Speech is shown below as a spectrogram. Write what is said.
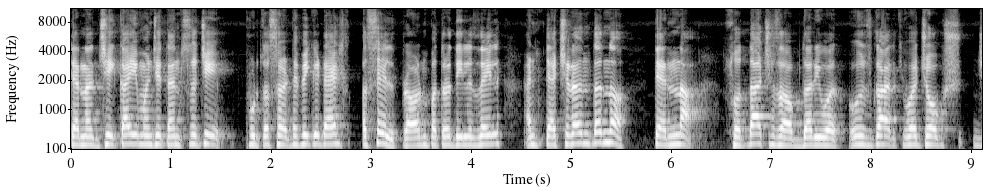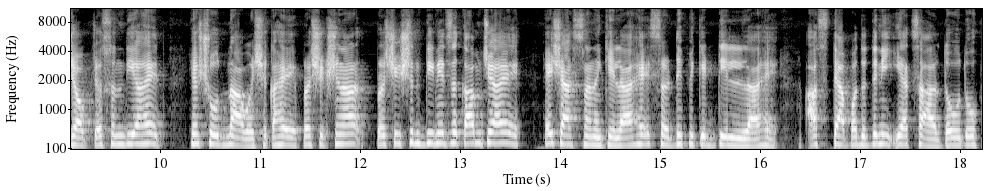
त्यांना जे काही म्हणजे त्यांचं जे पुढचं सर्टिफिकेट आहे असेल प्रमाणपत्र दिलं जाईल आणि त्याच्यानंतरनं त्यांना स्वतःच्या जबाबदारीवर रोजगार किंवा जॉब जॉबच्या संधी आहेत हे शोधणं आवश्यक आहे. प्रशिक्षणा प्रशिक्षण देण्याचं काम जे आहे हे शासनाने केलं आहे. सर्टिफिकेट दिलेलं आहे. आज त्या पद्धतीने याचा अर्थ होतो.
